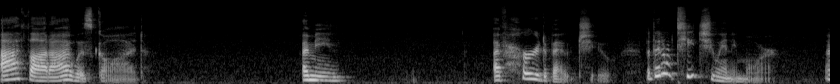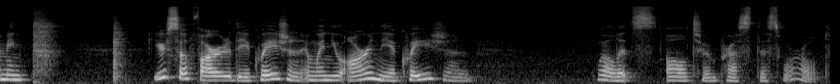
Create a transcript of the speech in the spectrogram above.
I thought I was God. I mean, I've heard about you, but they don't teach you anymore. I mean, pff, you're so far out of the equation, and when you are in the equation, well, it's all to impress this world.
